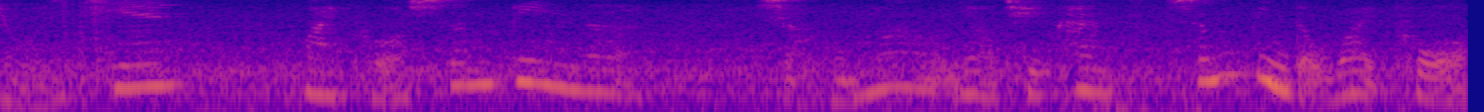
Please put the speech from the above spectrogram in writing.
有一天，外婆生病了，小红帽要去看生病的外婆。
